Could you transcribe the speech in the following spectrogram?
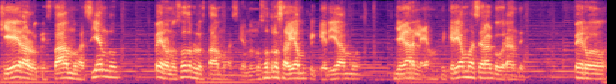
qué era lo que estábamos haciendo, pero nosotros lo estábamos haciendo, nosotros sabíamos que queríamos llegar lejos, que queríamos hacer algo grande, pero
